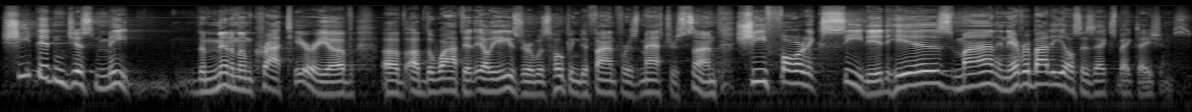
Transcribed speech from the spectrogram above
She didn't just meet the minimum criteria of, of, of, the wife that Eliezer was hoping to find for his master's son. She far exceeded his, mine, and everybody else's expectations.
